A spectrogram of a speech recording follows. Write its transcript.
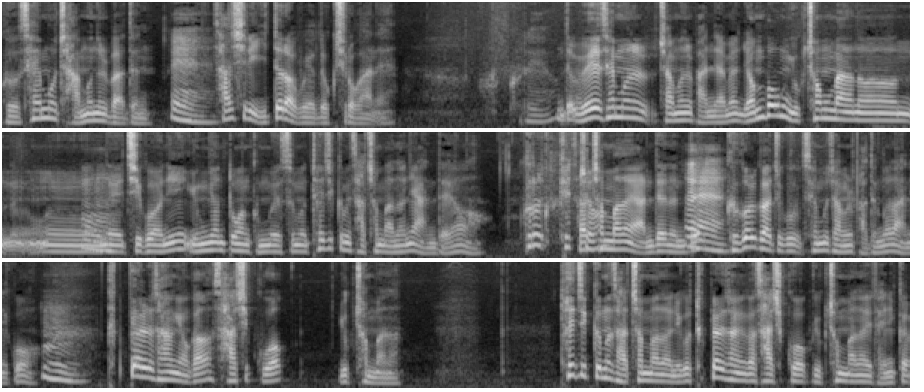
그 세무 자문을 받은 예. 사실이 있더라고요 녹취록 안에. 그래요? 근데 왜 세무 자문을 받냐면 연봉 6천만 원의 음. 직원이 6년 동안 근무했으면 퇴직금이 4천만 원이 안 돼요. 그렇겠죠. 4천만 원이 안 되는데 네. 그걸 가지고 세무 자문을 받은 건 아니고 음. 특별 상여가 49억 6천만 원. 퇴직금은 4천만 원이고 특별상여가 49억 6천만 원이 되니까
